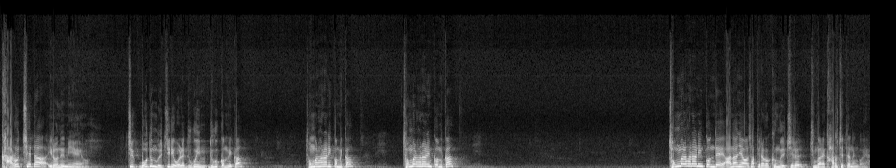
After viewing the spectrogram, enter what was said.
가로채다 이런 의미예요. 즉 모든 물질이 원래 누구 누구 겁니까? 정말 하나님 겁니까? 정말 하나님 겁니까? 정말 하나님 건데 아나니아와 사피라가 그 물질을 중간에 가로챘다는 거예요.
